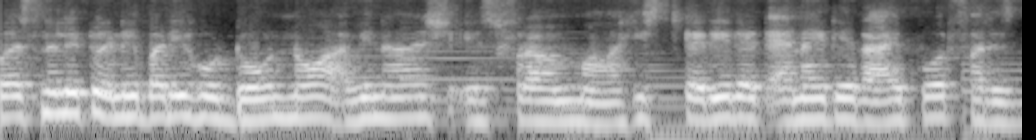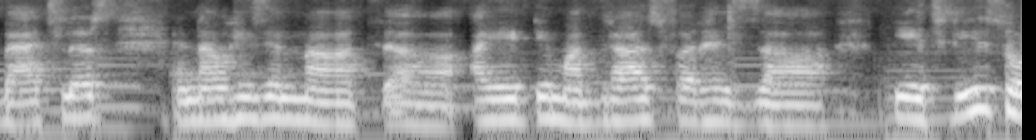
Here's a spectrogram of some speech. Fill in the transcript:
personally to anybody who don't know Avinash is from he studied at NIT Raipur for his bachelors and now he's in IIT Madras for his PhD so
